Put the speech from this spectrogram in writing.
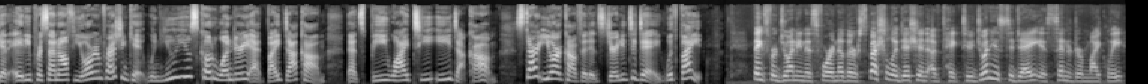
Get 80% off your impression kit when you use code WONDERY at Byte.com. That's B-Y-T-E dot com. Start your confidence journey today with Byte. Thanks for joining us for another special edition of Take Two. Joining us today is Senator Mike Lee.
